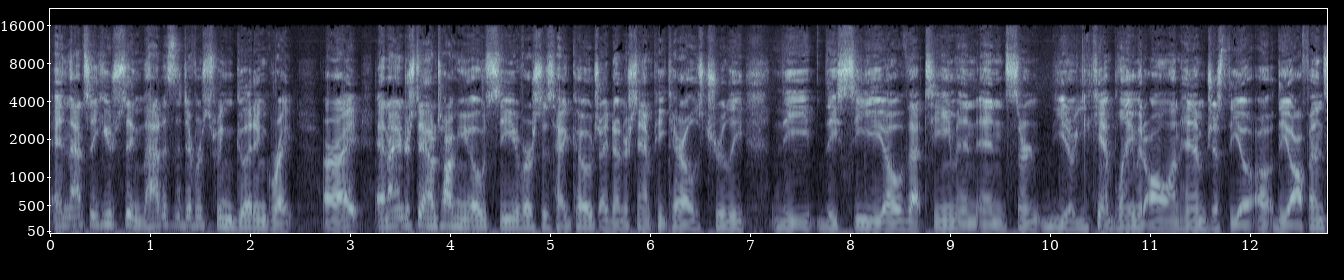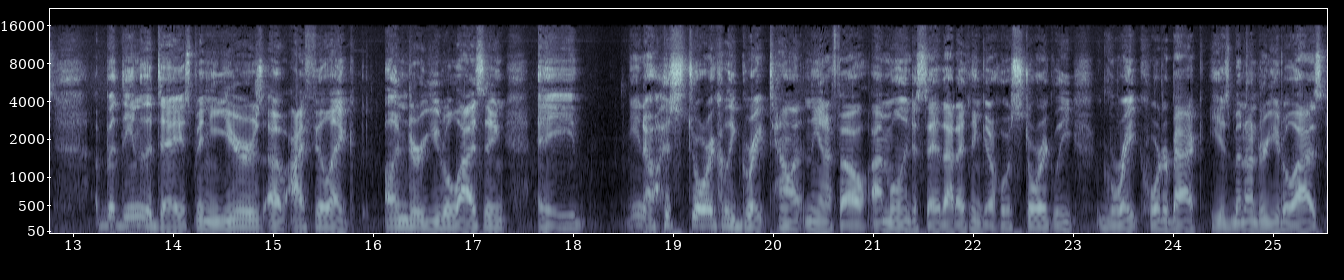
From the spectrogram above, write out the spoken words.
and that's a huge thing. That is the difference between good and great. All right, and I understand I'm talking OC versus head coach. I understand Pete Carroll is truly the the CEO of that team, and and certain you know you can't blame it all on him, just the uh, the offense. But at the end of the day, it's been years of I feel like underutilizing a you know, historically great talent in the NFL. I'm willing to say that. I think a historically great quarterback. He has been underutilized,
